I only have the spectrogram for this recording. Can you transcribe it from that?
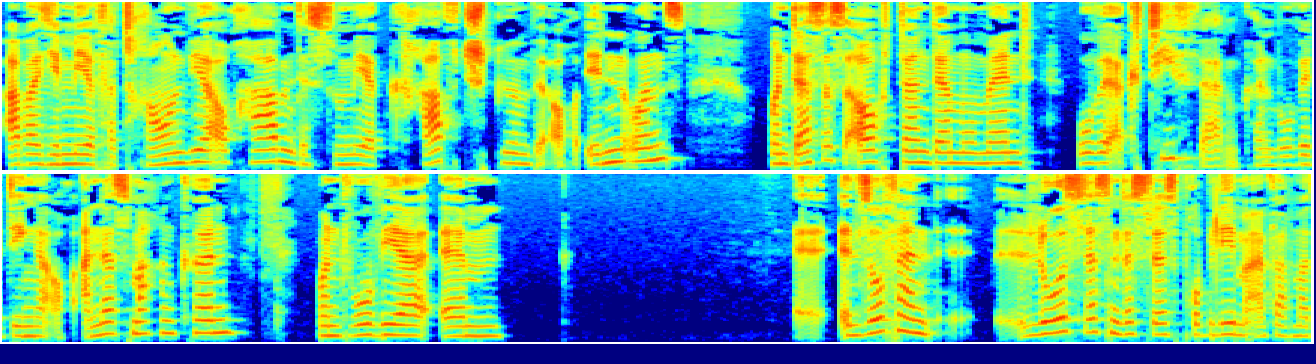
Aber je mehr Vertrauen wir auch haben, desto mehr Kraft spüren wir auch in uns. Und das ist auch dann der Moment, wo wir aktiv werden können, wo wir Dinge auch anders machen können und wo wir ähm, äh, insofern äh, loslassen, dass wir das Problem einfach mal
